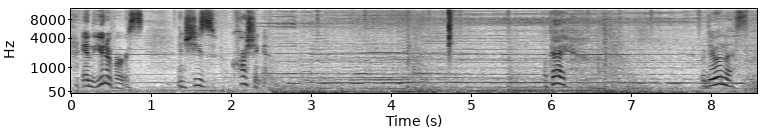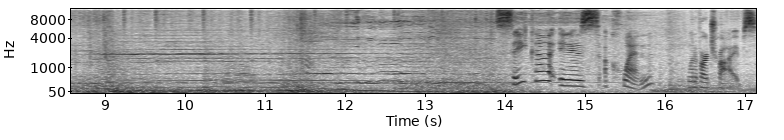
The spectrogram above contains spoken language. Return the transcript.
in the universe, and she's crushing it. Okay, we're doing this. Seyka is a Quen, one of our tribes,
